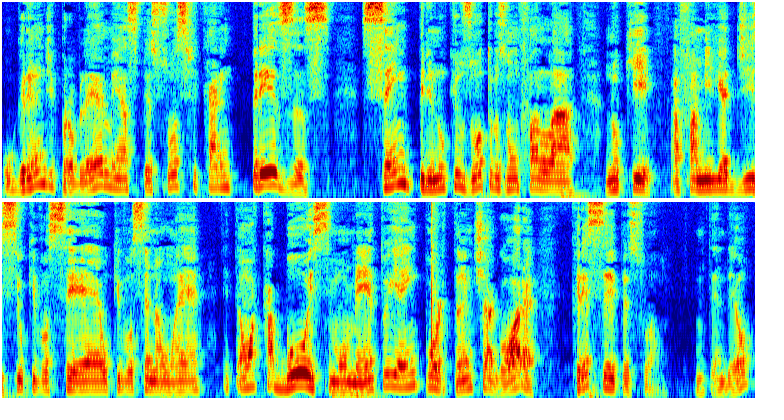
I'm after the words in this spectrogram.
O grande problema é as pessoas ficarem presas sempre no que os outros vão falar, no que a família disse, o que você é, o que você não é. Então acabou esse momento e é importante agora crescer, pessoal. Entendeu?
